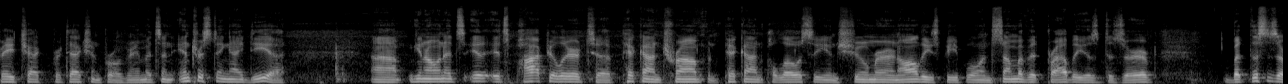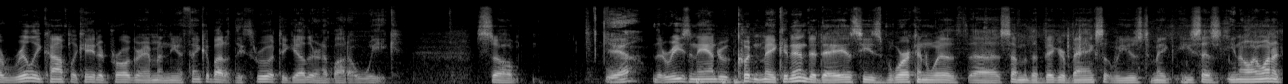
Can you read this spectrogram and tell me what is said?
Paycheck Protection Program. It's an interesting idea. Um, you know, and it's it, it's popular to pick on Trump and pick on Pelosi and Schumer and all these people, and some of it probably is deserved. But this is a really complicated program, and you think about it, they threw it together in about a week. So Yeah. the reason Andrew couldn't make it in today is he's working with uh, some of the bigger banks that we use to make. He says, you know, I want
